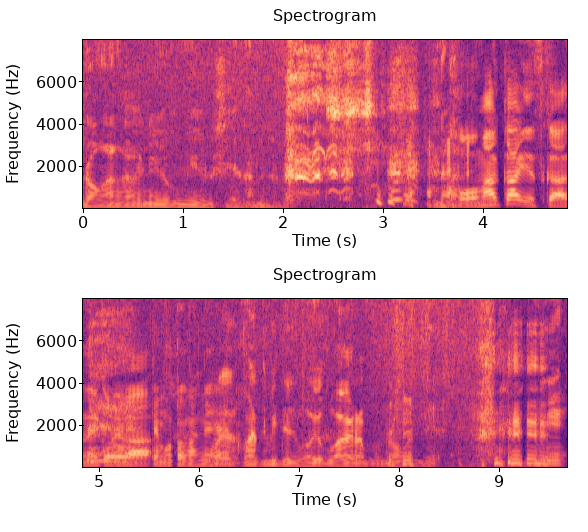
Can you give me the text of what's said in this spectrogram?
老眼鏡によく見えるしちゃダメだね。細かいですからねこれは。手元がね。こうやって見ててもよくわからんもん 老眼で。ね。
